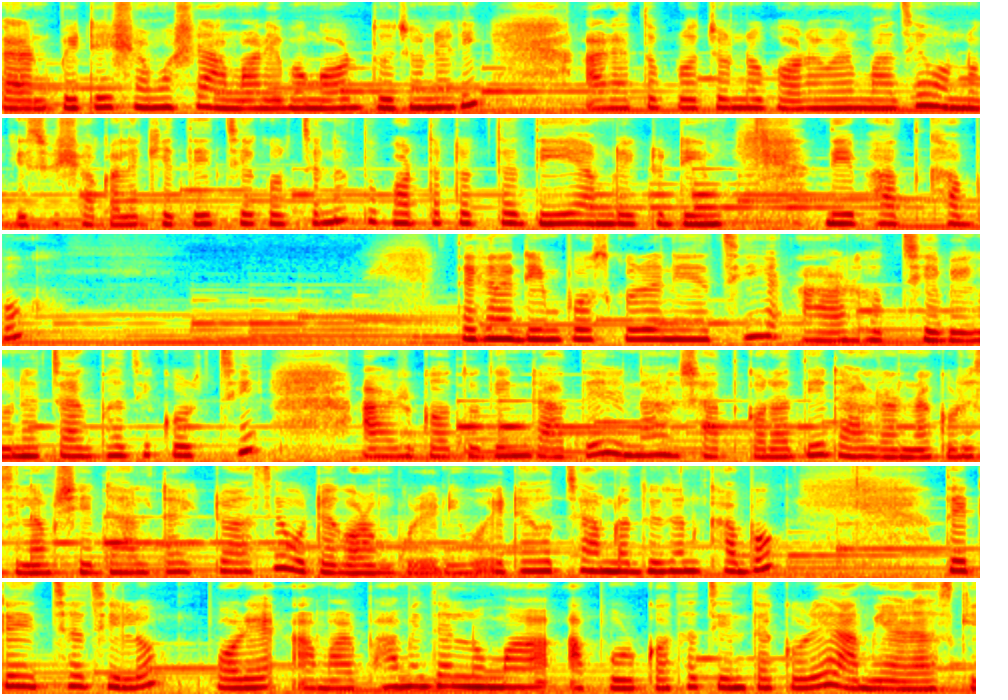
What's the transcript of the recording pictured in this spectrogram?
কারণ পেটের সমস্যা আমার এবং ওর দুজনেরই, আর এত প্রচণ্ড গরমের মাঝে অন্য কিছু সকালে খেতে ইচ্ছে করছে না, তো ভর্তা টর্তা দিয়ে আমরা একটু ডিম দিয়ে ভাত খাব। তো এখানে ডিম পোস্ট করে নিয়েছি, আর হচ্ছে বেগুনের চাক ভাজি করছি। আর গতদিন রাতে না সাত করা দিয়ে ডাল রান্না করেছিলাম, সেই ডালটা একটু আছে, ওটা গরম করে নিব। এটা হচ্ছে আমরা দুজন খাব। তো এটা ইচ্ছা ছিল, পরে আমার ফামিদা লুমা আপুর কথা চিন্তা করে আমি আর আজকে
